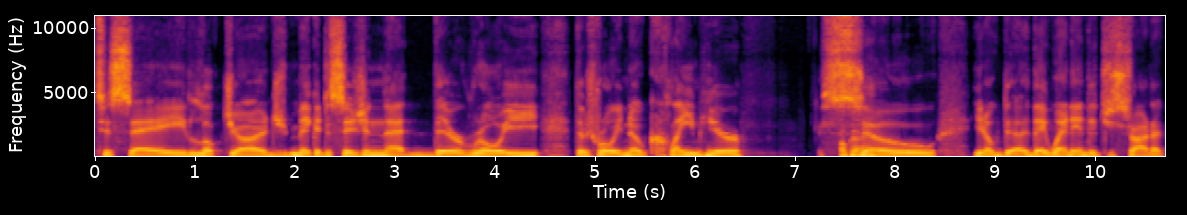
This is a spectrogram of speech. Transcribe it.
to say, look, judge, make a decision that there really there's really no claim here. So, you know, they went in to just try to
